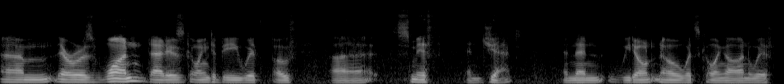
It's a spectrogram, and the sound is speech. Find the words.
Um, there is one that is going to be with both uh, Smith and Jet. and then we don't know what's going on with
